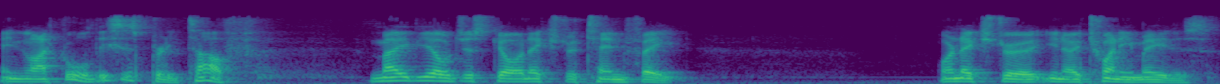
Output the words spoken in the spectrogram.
and you're like, "Oh, this is pretty tough. Maybe I'll just go an extra 10 feet." or an extra, you know, 20 meters.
